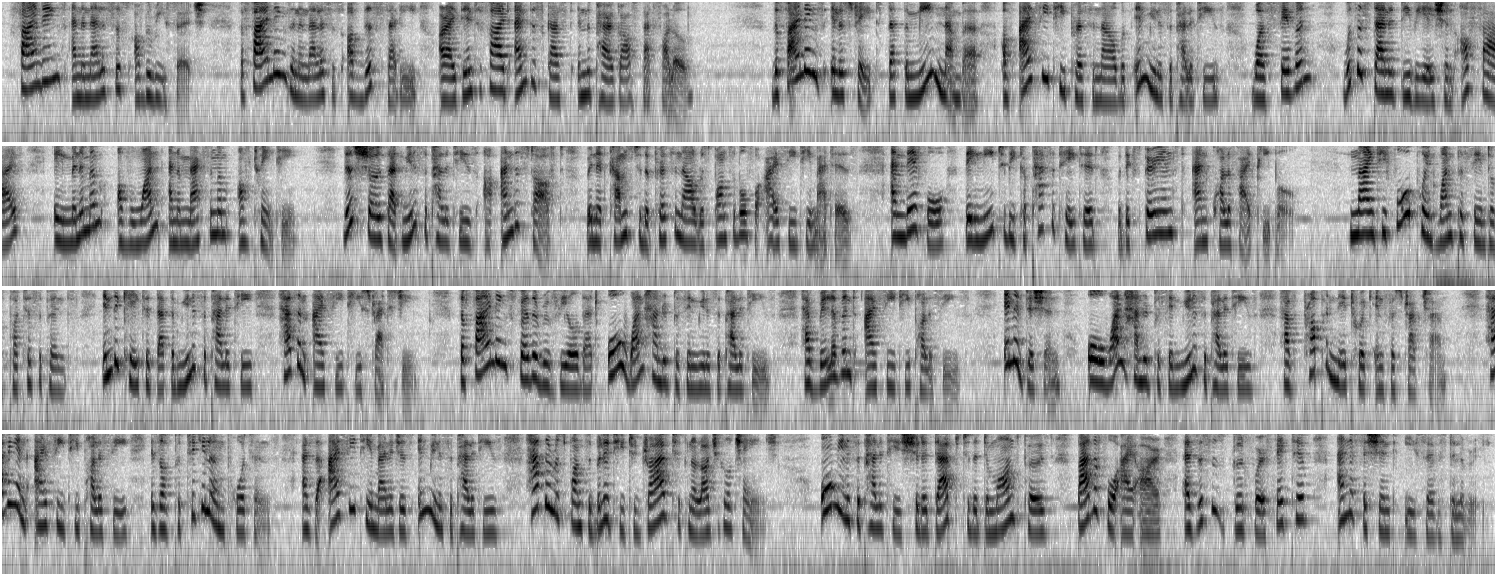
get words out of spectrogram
Findings and analysis of the research. The findings and analysis of this study are identified and discussed in the paragraphs that follow. The findings illustrate that the mean number of ICT personnel within municipalities was 7 with a standard deviation of 5, a minimum of 1 and a maximum of 20. This shows that municipalities are understaffed when it comes to the personnel responsible for ICT matters, and therefore they need to be capacitated with experienced and qualified people. 94.1% of participants indicated that the municipality has an ICT strategy. The findings further reveal that all 100% municipalities have relevant ICT policies. In addition, all 100% municipalities have proper network infrastructure. Having an ICT policy is of particular importance as the ICT managers in municipalities have the responsibility to drive technological change. All municipalities should adapt to the demands posed by the 4IR as this is good for effective and efficient e-service delivery.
